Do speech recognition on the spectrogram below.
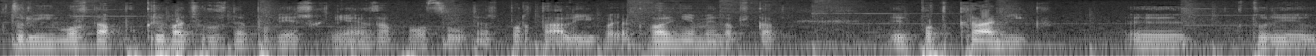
którymi można pokrywać różne powierzchnie za pomocą też portali, bo jak walniemy na przykład pod kranik, który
